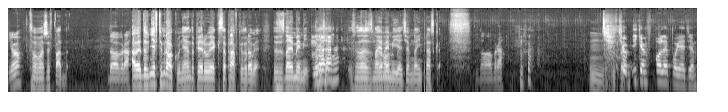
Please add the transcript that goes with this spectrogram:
Jo? to może wpadnę. Dobra. Ale do, nie w tym roku, nie? Dopiero jak zaprawkę zrobię. Ze znajomymi jedziemy. Ze znajomymi jedziemy na imprezkę. Dobra. Mm, to, Ciągnikiem w pole pojedziemy.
